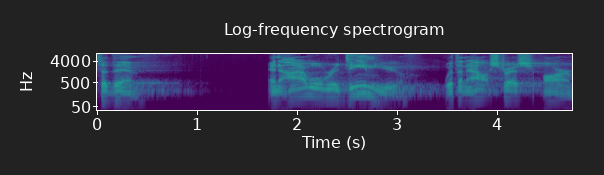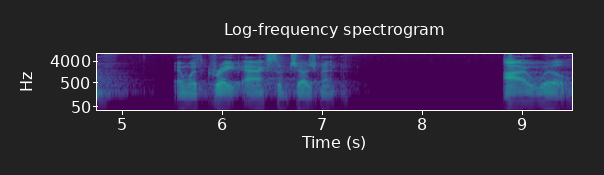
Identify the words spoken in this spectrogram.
to them, and I will redeem you with an outstretched arm and with great acts of judgment. I will.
